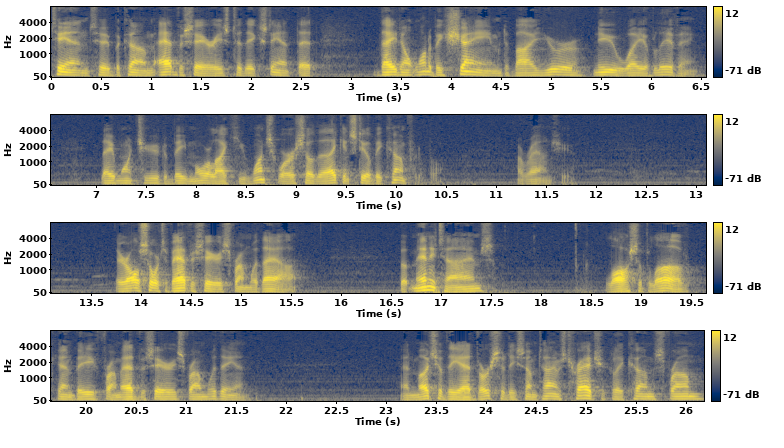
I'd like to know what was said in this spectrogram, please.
tend to become adversaries to the extent that they don't want to be shamed by your new way of living. They want you to be more like you once were so that they can still be comfortable around you. There are all sorts of adversaries from without, but many times, loss of love can be from adversaries from within. And much of the adversity sometimes tragically comes from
